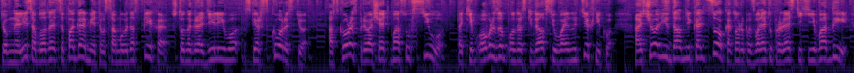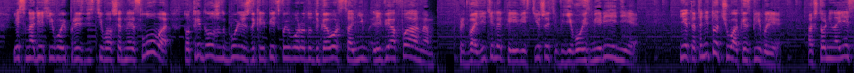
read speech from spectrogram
Темный лис обладает сапогами этого самого доспеха, что наградили его сверхскоростью, а скорость превращает массу в силу. Таким образом, он раскидал всю военную технику. А еще Лис дал мне кольцо, которое позволяет управлять стихией воды. Если надеть его и произнести волшебное слово, то ты должен будешь закрепить своего рода договор с самим Левиафаном, предводительно переместившись в его измерение. Нет, это не тот чувак из Библии. А что ни на есть,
